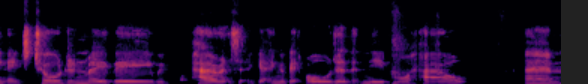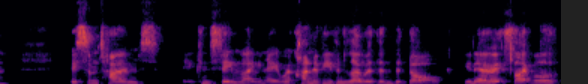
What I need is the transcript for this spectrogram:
teenage children maybe. We've got parents that are getting a bit older that need more help. Um sometimes it can seem like you know we're kind of even lower than the dog. You know it's like well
